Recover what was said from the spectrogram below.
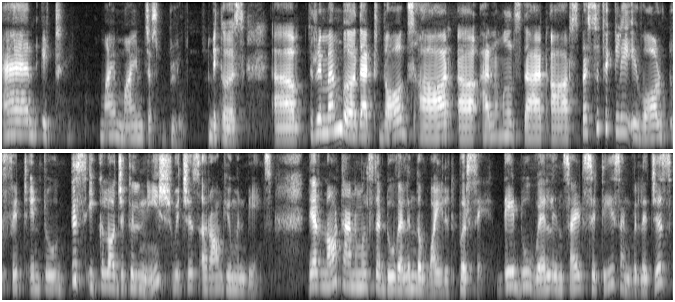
and it, my mind just blew because um, remember that dogs are uh, animals that are specifically evolved to fit into this ecological niche which is around human beings. They are not animals that do well in the wild per se. They do well inside cities and villages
